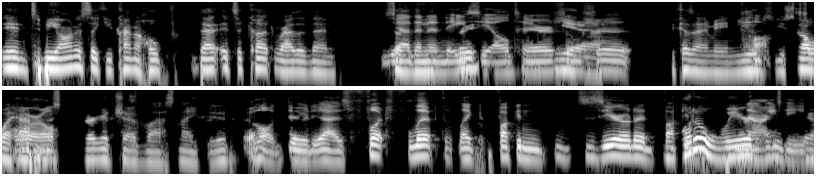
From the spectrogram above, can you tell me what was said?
and to be honest, like you kind of hope that it's a cut rather than yeah. than an. ACL tear or some Yeah. shit. because I mean you Fuck, you saw what happened to Sergachev last night, dude. Oh, dude. Yeah. His foot flipped like fucking zero to fucking. What a weird 90. Instagram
